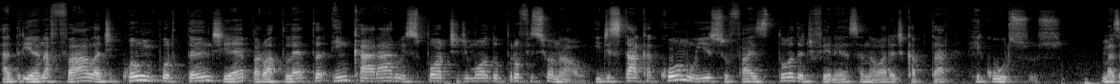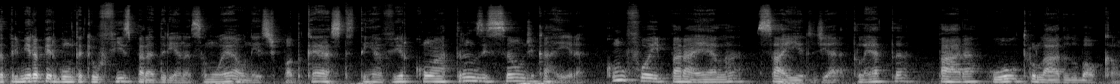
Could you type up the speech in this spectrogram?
Adriana fala de quão importante é para o atleta encarar o esporte de modo profissional e destaca como isso faz toda a diferença na hora de captar recursos. Mas a primeira pergunta que eu fiz para Adriana Samuel neste podcast tem a ver com a transição de carreira. Como foi para ela sair de atleta para o outro lado do balcão?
